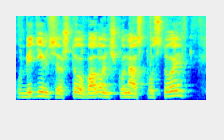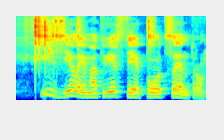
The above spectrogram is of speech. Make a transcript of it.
убедимся, что баллончик у нас пустой. И сделаем отверстие по центру.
